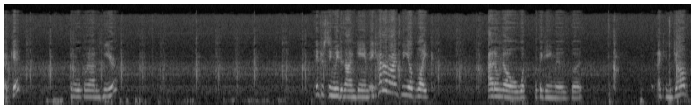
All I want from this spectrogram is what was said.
Okay. Gonna look around in here. Interestingly designed game. It kind of reminds me of like, I don't know what, what the game is, but I can jump.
